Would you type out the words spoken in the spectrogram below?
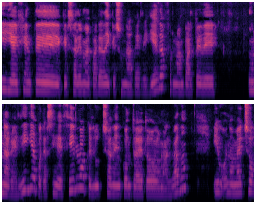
y hay gente que sale mal parada y que es una guerrillera, forman parte de una guerrilla, por así decirlo, que luchan en contra de todo lo malvado. Y bueno, me ha hecho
